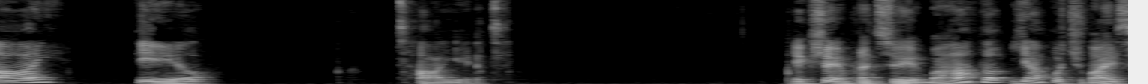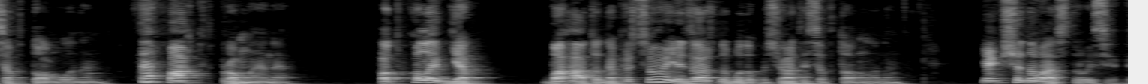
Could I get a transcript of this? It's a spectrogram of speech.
I feel tired. Якщо я працюю багато, я почуваюся втомленим. Це факт про мене. От коли б я багато не працював, я завжди буду почуватися втомленим. Як щодо вас, друзі?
